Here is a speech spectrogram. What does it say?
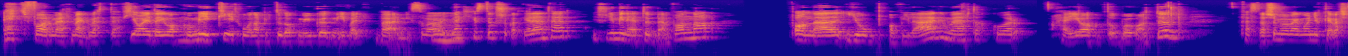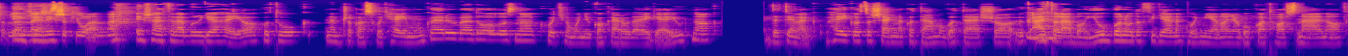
egy farmert megvettek, jaj, de jó, akkor Igen. még két hónapig tudok működni, vagy bármi. Szóval, hogy Mhm. nekik ez tök sokat jelenthet, és ugye minél többen vannak, annál jobb a világ, mert akkor a helyi alkotókból van több, fesztesemben meg mondjuk kevesebb lenne, Igen, és és- tök jó lenne. És általában ugye a helyi alkotók nem csak az, hogy helyi munkaerővel dolgoznak, hogyha mondjuk akár odáig eljutnak, de tényleg helyi gazdaságnak a támogatása, ők Mhm. általában jobban odafigyelnek, hogy milyen anyagokat használnak.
